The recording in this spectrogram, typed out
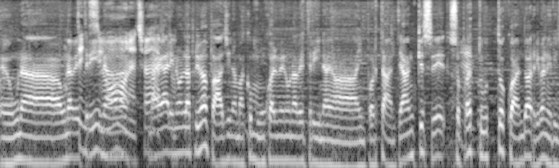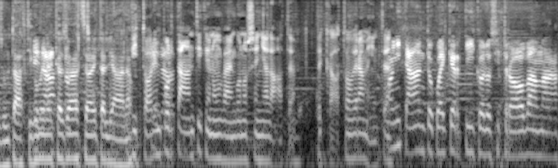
eh, una, una vetrina, certo. magari non la prima pagina ma comunque almeno una vetrina importante anche se soprattutto quando arrivano i risultati come nel Esatto. caso della nazionale italiana. Vittorie Esatto. importanti che non vengono segnalate. Peccato, veramente. Ogni tanto qualche articolo si trova, ma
